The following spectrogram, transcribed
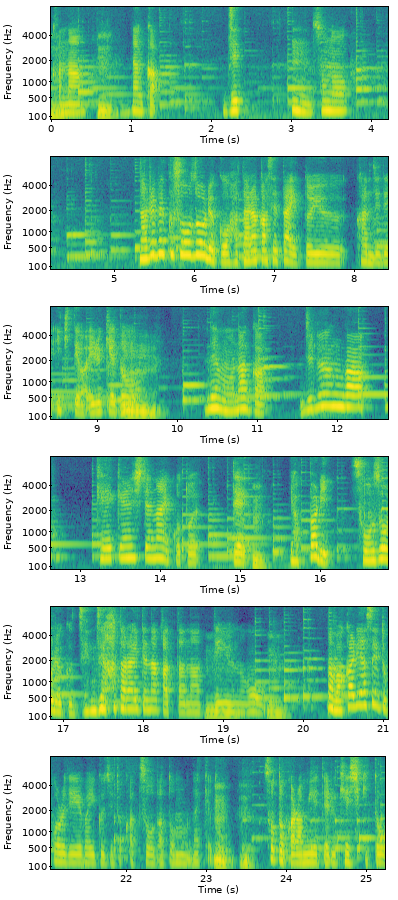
かな。うん。なんかぜうんそのなるべく想像力を働かせたいという感じで生きてはいるけど、うん。でもなんか自分が経験してないことって、うん。やっぱり想像力全然働いてなかったなっていうのを、うんまあ、分かりやすいところで言えば育児とかそうだと思うんだけど、うんうん。外から見えてる景色と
